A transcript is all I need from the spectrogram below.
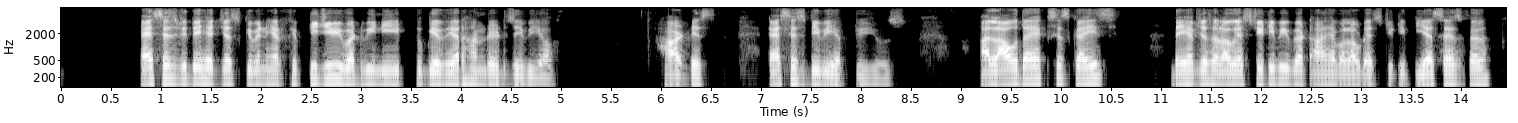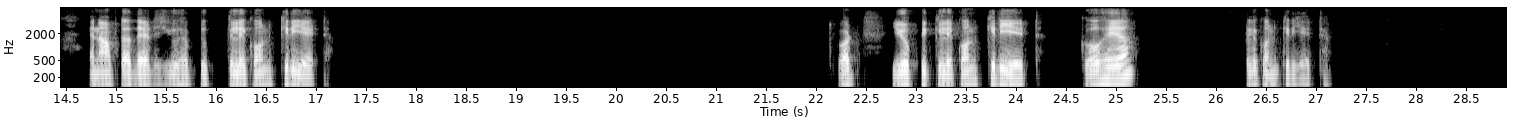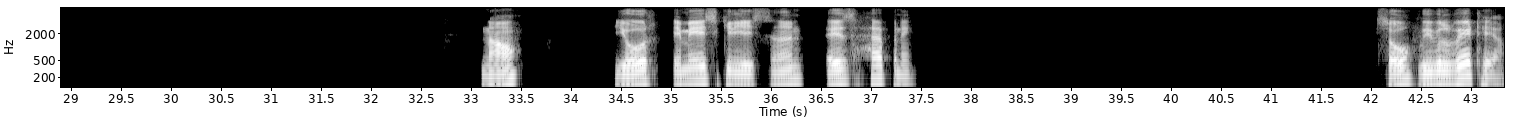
SSD they have just given here 50 GB, but we need to give here 100 GB of hard disk. SSD we have to use. Allow the access guys. They have just allowed HTTP, but I have allowed HTTPS as well. And after that, you have to click on create. what you click on create go here click on create now your image creation is happening. So we will wait here.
